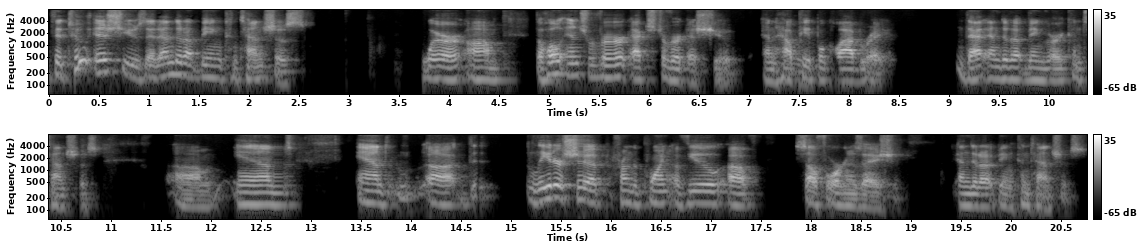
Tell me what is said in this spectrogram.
the two issues that ended up being contentious were um, the whole introvert extrovert issue and how people collaborate. That ended up being very contentious. Um, and and uh, leadership from the point of view of self organization ended up being contentious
